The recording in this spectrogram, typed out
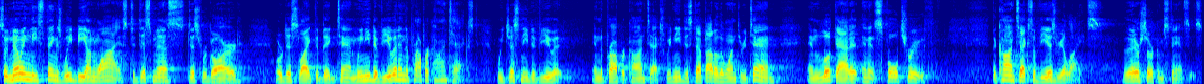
So, knowing these things, we'd be unwise to dismiss, disregard, or dislike the Big Ten. We need to view it in the proper context. We just need to view it in the proper context. We need to step out of the 1 through 10 and look at it in its full truth. The context of the Israelites, their circumstances,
